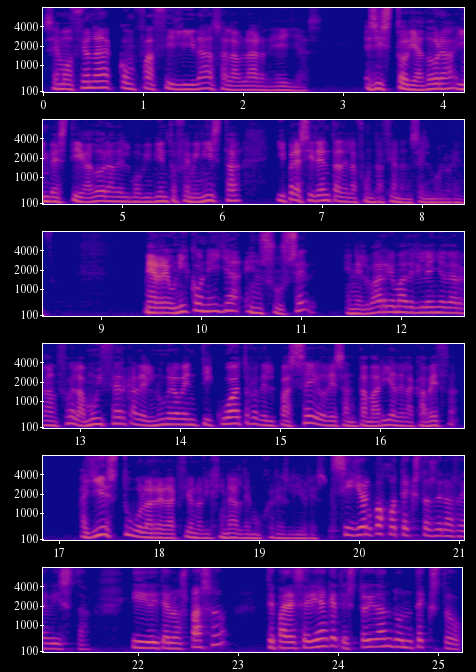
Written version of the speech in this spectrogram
Se emociona con facilidad al hablar de ellas. Es historiadora, investigadora del movimiento feminista y presidenta de la Fundación Anselmo Lorenzo. Me reuní con ella en su sede, en el barrio madrileño de Arganzuela, muy cerca del número 24 del Paseo de Santa María de la Cabeza. Allí estuvo la redacción original de Mujeres Libres. Si yo cojo textos de la revista y te los paso, te parecería que te estoy dando un texto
